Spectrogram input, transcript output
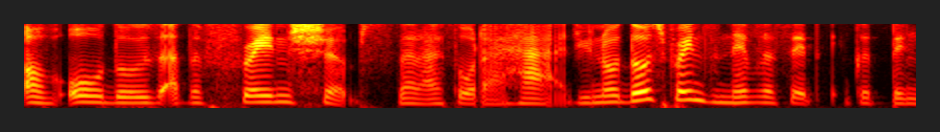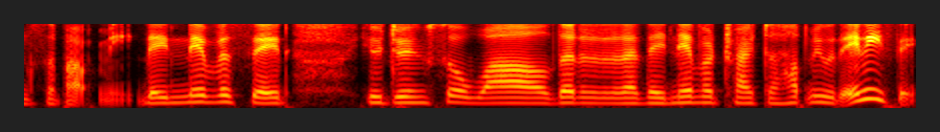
of all those other friendships that I thought I had. You know, those friends never said good things about me. They never said, You're doing so well. Da, da, da. They never tried to help me with anything,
